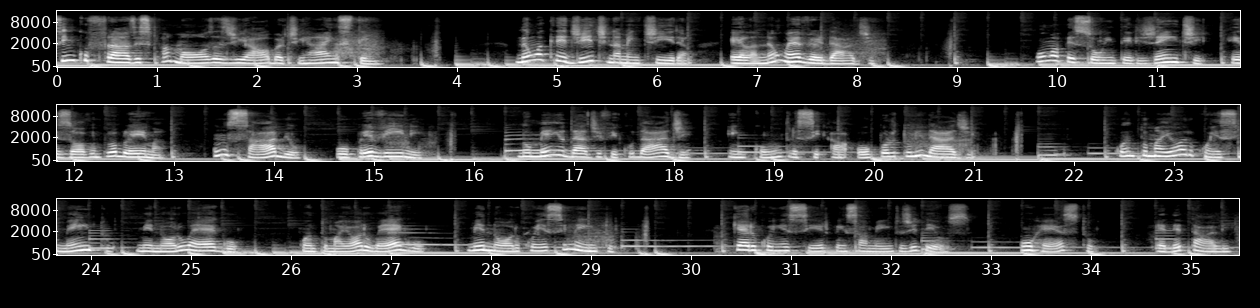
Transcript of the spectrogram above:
Cinco frases famosas de Albert Einstein. Não acredite na mentira, ela não é verdade. Uma pessoa inteligente resolve um problema, um sábio o previne. No meio da dificuldade encontra-se a oportunidade. Quanto maior o conhecimento, menor o ego. Quanto maior o ego, menor o conhecimento. Quero conhecer pensamentos de Deus. O resto é detalhe.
